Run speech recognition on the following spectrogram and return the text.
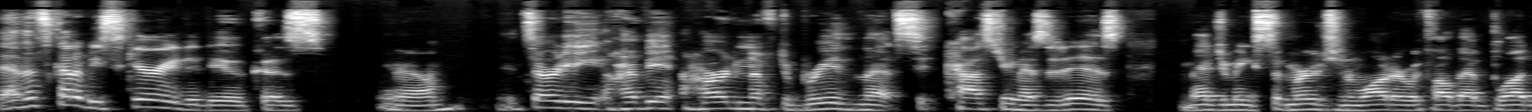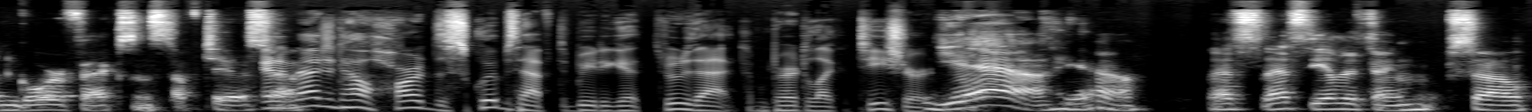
Yeah, that's got to be scary to do because you know it's already heavy, hard enough to breathe in that costume as it is. Imagine being submerged in water with all that blood and gore effects and stuff too. So And imagine how hard the squibs have to be to get through that compared to like a t-shirt. yeah, yeah, that's that's the other thing. So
